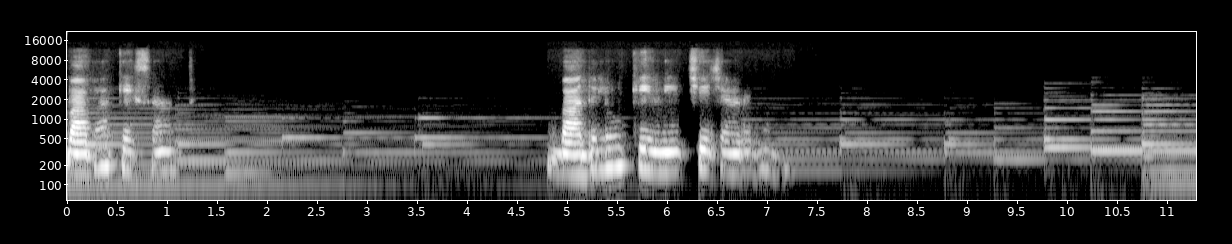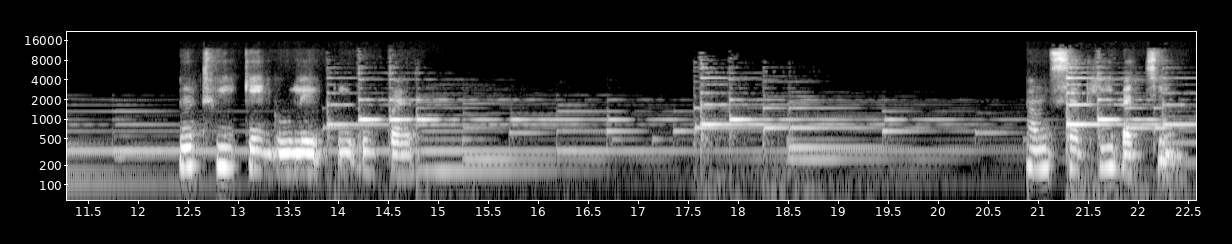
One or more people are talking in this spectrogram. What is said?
बाबा के साथ। बादलों के नीचे जा रहे हैं। पृथ्वी के गोले के ऊपर। सभी बच्चे।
